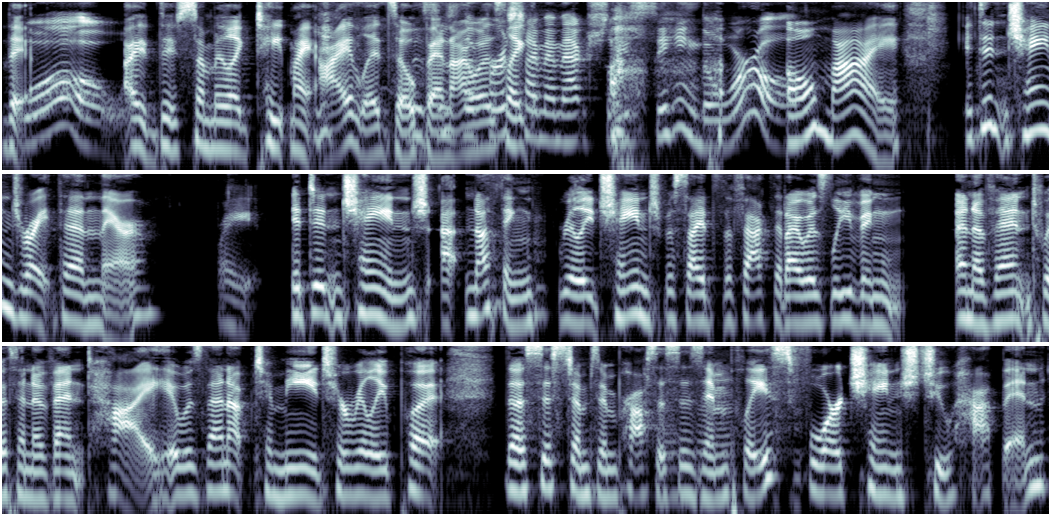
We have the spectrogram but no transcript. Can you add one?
they, Whoa! I there's somebody like taped my eyelids open. I was first like, time I'm actually seeing the world. Oh my! It didn't change right then. There, right? It didn't change. Uh, nothing really changed besides the fact that I was leaving an event with an event high. It was then up to me to really put the systems and processes mm-hmm. in place for change to happen.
